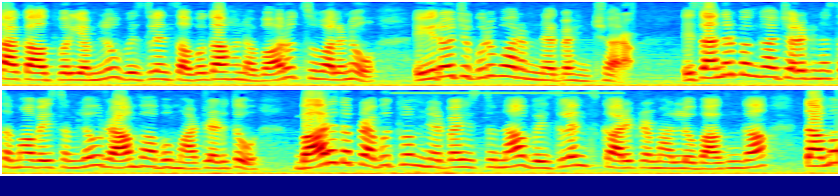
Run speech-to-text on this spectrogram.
శాఖ ఆధ్వర్యంలో విజిలెన్స్ అవగాహన వారోత్సవాలను ఈ రోజు గురువారం నిర్వహించారు. ఈ సందర్భంగా జరిగిన సమావేశంలో రాంబాబు మాట్లాడుతూ భారత ప్రభుత్వం నిర్వహిస్తున్న విజిలెన్స్ కార్యక్రమాల్లో భాగంగా తమ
